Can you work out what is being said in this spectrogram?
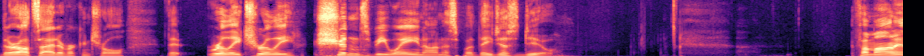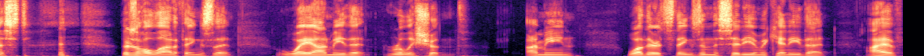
that are outside of our control, really truly shouldn't be weighing on us, but they just do. If I'm honest, there's a whole lot of things that weigh on me that really shouldn't. I mean, whether it's things in the city of McKinney that I have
